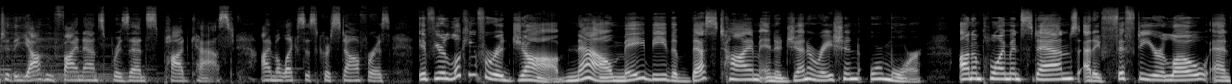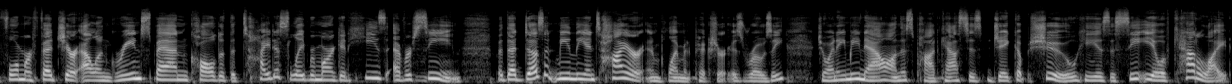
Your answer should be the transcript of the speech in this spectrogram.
to the Yahoo Finance Presents podcast. I'm Alexis Christoforous. If you're looking for a job, now may be the best time in a generation or more. Unemployment stands at a 50 year low, and former Fed Chair Alan Greenspan called it the tightest labor market he's ever seen. But that doesn't mean the entire employment picture is rosy. Joining me now on this podcast is Jacob Hsu. He is the CEO of Catalyte,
